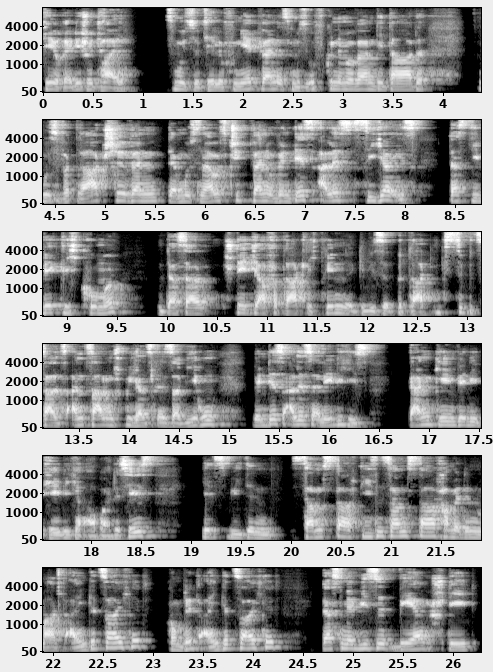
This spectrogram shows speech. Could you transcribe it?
theoretischer Teil. Es muss so telefoniert werden, es muss aufgenommen werden, die Daten, es muss ein Vertrag geschrieben werden, der muss ausgeschickt werden. Und wenn das alles sicher ist, dass die wirklich kommen, und das steht ja vertraglich drin, ein gewisser Betrag X zu bezahlen als Anzahlung, sprich als Reservierung. Wenn das alles erledigt ist, dann gehen wir in die tätige Arbeit. Das heißt, jetzt wie den Samstag, diesen Samstag haben wir den Markt eingezeichnet, komplett eingezeichnet, dass wir wissen, wer steht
